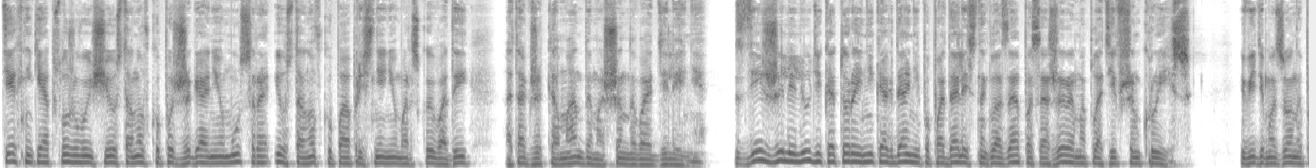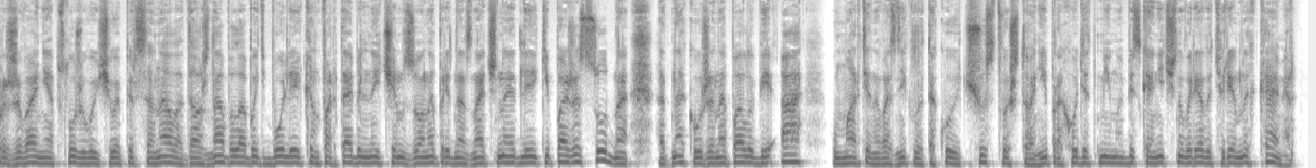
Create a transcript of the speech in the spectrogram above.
техники, обслуживающие установку по сжиганию мусора и установку по опреснению морской воды, а также команда машинного отделения. Здесь жили люди, которые никогда не попадались на глаза пассажирам, оплатившим круиз. Видимо, зона проживания обслуживающего персонала должна была быть более комфортабельной, чем зона, предназначенная для экипажа судна, однако уже на палубе А у Мартина возникло такое чувство, что они проходят мимо бесконечного ряда тюремных камер —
